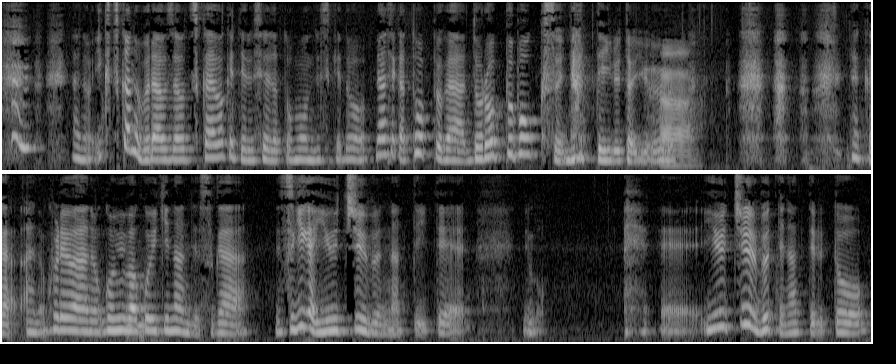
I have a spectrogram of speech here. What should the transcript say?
あのいくつかのブラウザを使い分けてるせいだと思うんですけどなぜかトップが Dropbox になっているという。あ なんかあのこれはあのゴミ箱行きなんですが次が YouTube になっていてでも、えー YouTube ってなってると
